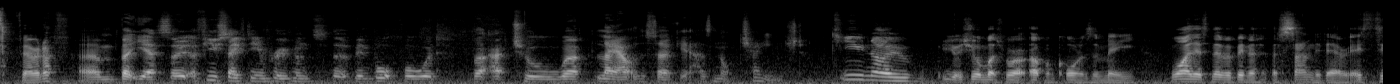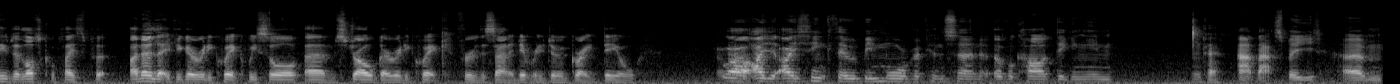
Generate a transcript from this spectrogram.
Fair enough. Um, but yeah, so a few safety improvements that have been brought forward, but actual uh, layout of the circuit has not changed. Do you know, you're you're much more up on corners than me, why there's never been a, a sanded area? It seems a logical place to put. I know that if you go really quick, we saw um, Stroll go really quick through the sand. It didn't really do a great deal. Well, I, I think there would be more of a concern of a car digging in Okay. at that speed, um,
